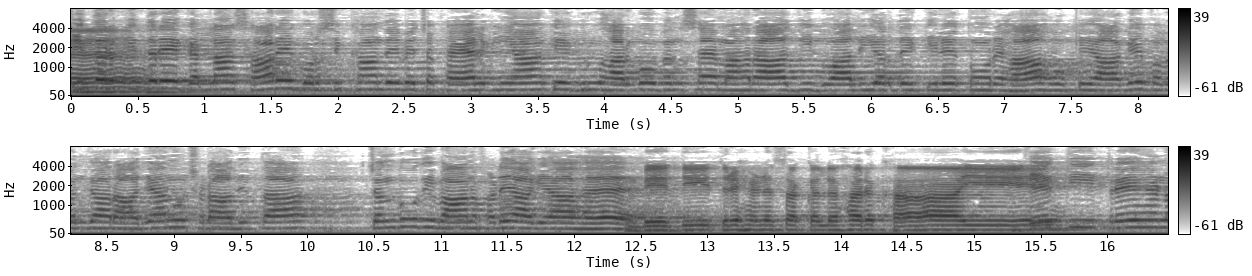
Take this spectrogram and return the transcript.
ਜਿੱਧਰ ਕਿਧਰੇ ਗੱਲਾਂ ਸਾਰੇ ਗੁਰਸਿੱਖਾਂ ਦੇ ਵਿੱਚ ਫੈਲ ਗਈਆਂ ਕਿ ਗੁਰੂ ਹਰਗੋਬਿੰਦ ਸਾਹਿਬ ਮਹਾਰਾਜ ਜੀ ਗਵਾਲੀਅਰ ਦੇ ਕਿਲੇ ਤੋਂ ਰਿਹਾ ਹੋ ਕੇ ਆ ਗਏ 52 ਰਾਜਿਆਂ ਨੂੰ ਛੁਡਾ ਦਿੱਤਾ। ਚੰਦੂ ਦੀਵਾਨ ਫੜਿਆ ਗਿਆ ਹੈ। ਬੇਦੀ ਤ੍ਰਿਹਣ ਸਕਲ ਹਰ ਖਾਏ। ਜੇਤੀ ਤ੍ਰੇਹਣ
